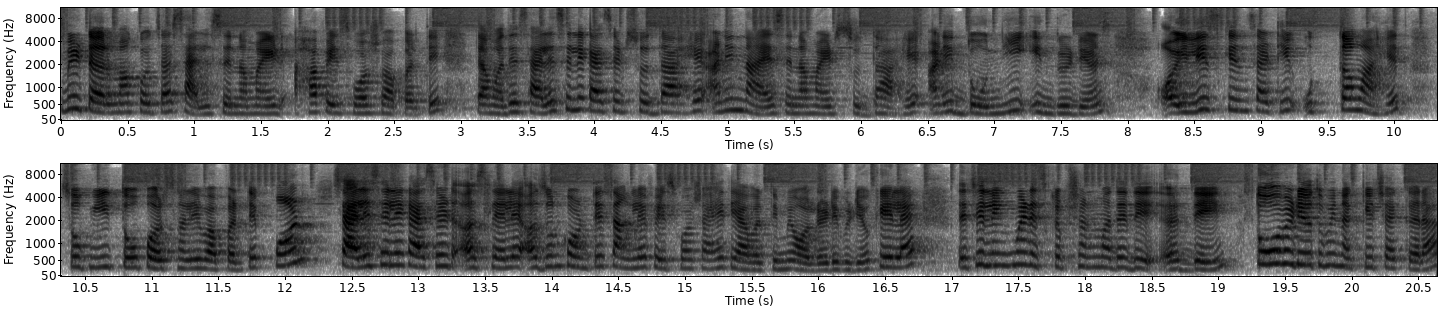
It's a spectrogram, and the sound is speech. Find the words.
मी टर्माकोचा सॅलिसिनामाइड हा फेसवॉश वापरते. त्यामध्ये सॅलिसिलिक ॲसिडसुद्धा आहे आणि नायसिनामाईडसुद्धा आहे आणि दोन्ही इन्ग्रेडियंट्स ऑइली स्किनसाठी उत्तम आहेत. सो मी तो पर्सनली वापरते. पण सॅलिसिलिक ॲसिड असलेले अजून कोणते चांगले फेसवॉश आहेत यावरती मी ऑलरेडी व्हिडिओ केला आहे त्याची लिंक मी डिस्क्रिप्शनमध्ये दे देईन. तो व्हिडिओ तुम्ही नक्की चेक करा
